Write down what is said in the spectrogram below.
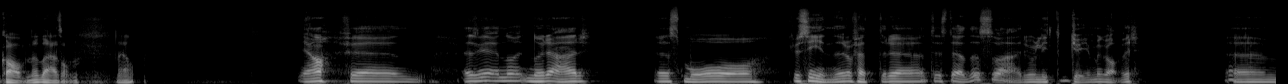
Gavene, det er sånn Ja. Ja, for jeg, jeg, når, det er små kusiner og fettere til stede, så er det jo litt gøy med gaver. Um,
